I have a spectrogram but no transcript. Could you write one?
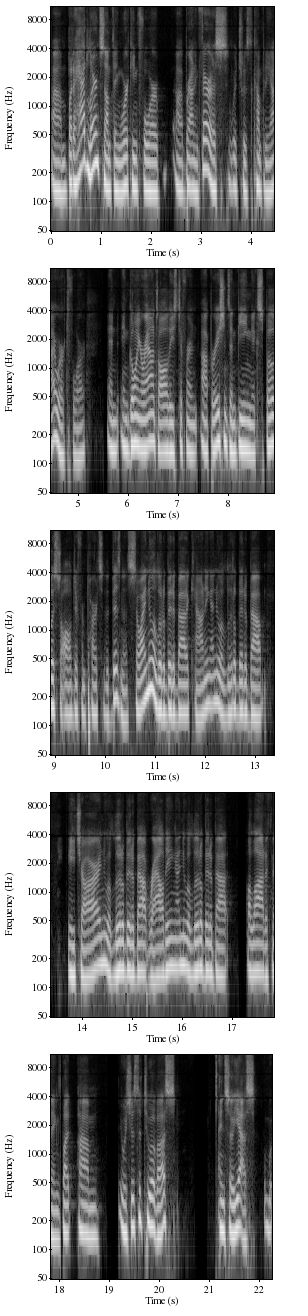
Um, but I had learned something working for uh, Browning Ferris, which was the company I worked for, and, and going around to all these different operations and being exposed to all different parts of the business. So I knew a little bit about accounting. I knew a little bit about HR. I knew a little bit about routing. I knew a little bit about a lot of things, but um, it was just the two of us. And so, yes, w-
